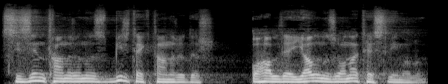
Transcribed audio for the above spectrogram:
Sizin tanrınız bir tek tanrıdır. O halde yalnız ona teslim olun.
